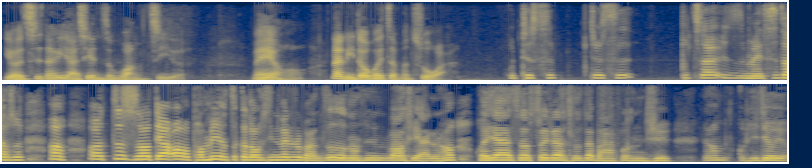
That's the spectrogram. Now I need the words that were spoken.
有一次那个牙仙子忘记了，没有哦。那你都会怎么做啊？我就是就是不知道，一直每次都说啊啊，这时候掉哦，旁边有这个东西，那就把这个东西捞起来，然后回家的时候睡觉的时候再把它放进去，然后隔天就有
